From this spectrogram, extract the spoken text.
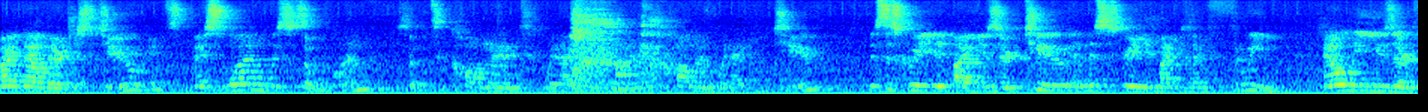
right now there are just two. It's this one, this is a one, so it's comment with ID one and comment with ID two. This is created by user two and this is created by user three. And only user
